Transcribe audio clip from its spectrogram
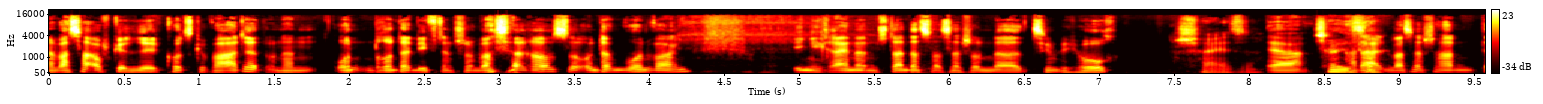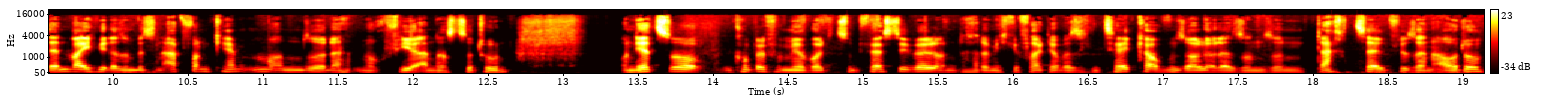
dann Wasser aufgedreht, kurz gewartet und dann unten drunter lief dann schon Wasser raus, so unterm Wohnwagen. Ging ich rein, dann stand das Wasser schon da ziemlich hoch. Scheiße. Ja, Scheiße. hatte halt einen Wasserschaden. Dann war ich wieder so ein bisschen ab von Campen und so, da hatten wir noch viel anderes zu tun. Und jetzt so, ein Kumpel von mir wollte zum Festival und hatte mich gefragt, ob er sich ein Zelt kaufen soll oder so ein, so ein Dachzelt für sein Auto.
